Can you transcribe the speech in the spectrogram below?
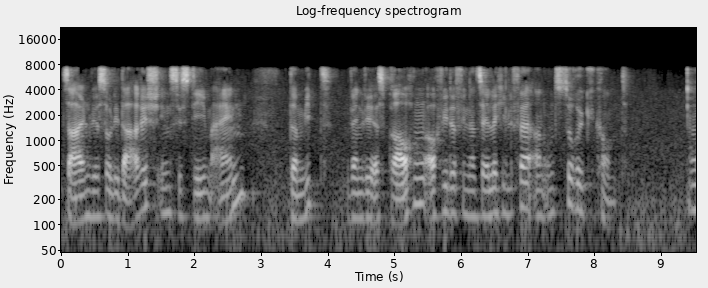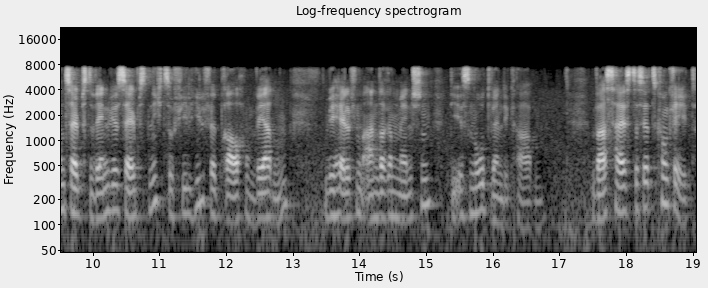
zahlen wir solidarisch ins System ein, damit, wenn wir es brauchen, auch wieder finanzielle Hilfe an uns zurückkommt. Und selbst wenn wir selbst nicht so viel Hilfe brauchen werden, wir helfen anderen Menschen, die es notwendig haben. Was heißt das jetzt konkret?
